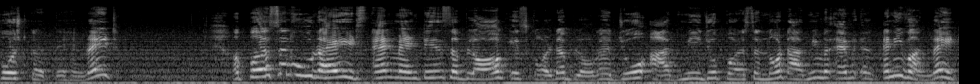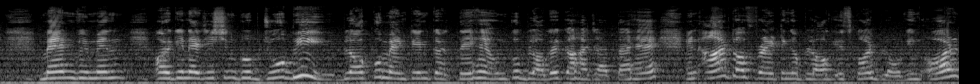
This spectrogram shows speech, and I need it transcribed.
पोस्ट करते हैं right? A person who writes and maintains a blog is called a blogger जो आदमी जो पर्सन नॉट आदमी any one right man women organization group जो भी ब्लॉग को मेंटेन करते हैं उनको ब्लॉगर कहा जाता है. And art of writing a blog is called blogging और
